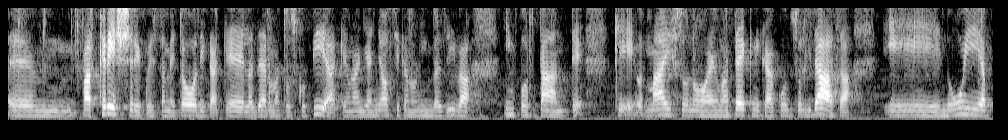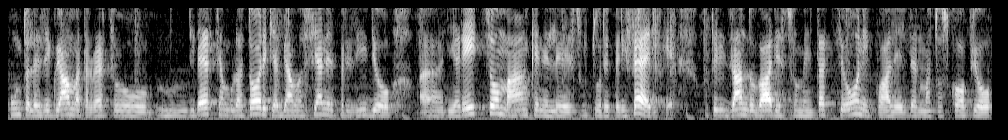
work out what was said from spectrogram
ehm, far crescere questa metodica che è la dermatoscopia, che è una diagnostica non invasiva importante, che ormai sono, è una tecnica consolidata. E noi appunto la eseguiamo attraverso mh, diversi ambulatori che abbiamo sia nel presidio eh, di Arezzo ma anche nelle strutture periferiche utilizzando varie strumentazioni quale il dermatoscopio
